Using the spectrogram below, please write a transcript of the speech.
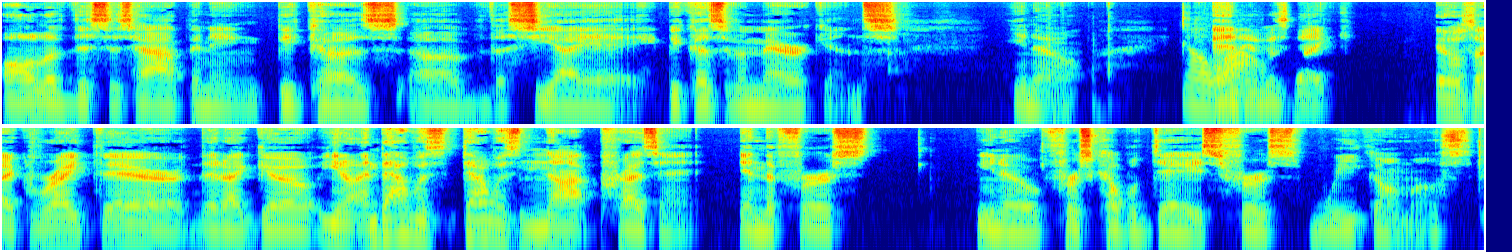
all of this is happening because of the CIA, because of Americans, you know. Oh, wow. And it was like, it was like right there that I go, you know, and that was that was not present in the first you know first couple days first week almost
